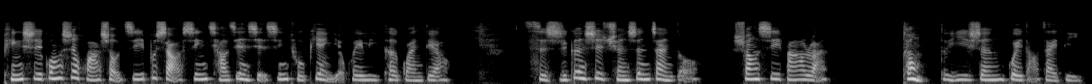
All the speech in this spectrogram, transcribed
平时光是滑手机，不小心瞧见血腥图片也会立刻关掉。此时更是全身颤抖，双膝发软，痛的一声跪倒在地，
